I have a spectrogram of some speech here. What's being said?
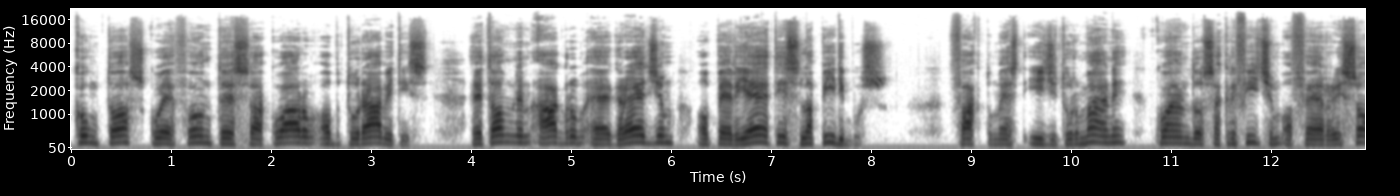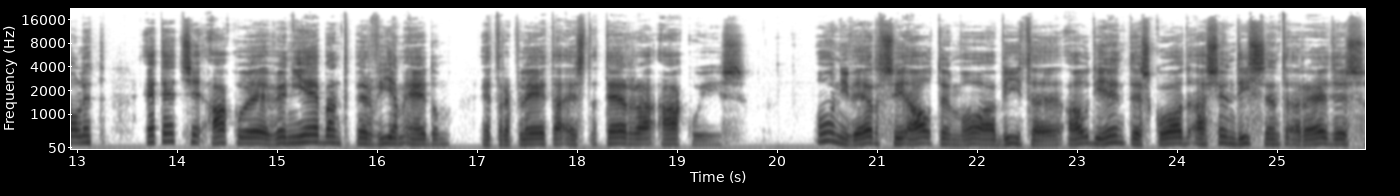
cunctosque fontes aquarum obturabitis, et omnem agrum egregium operietis lapidibus. Factum est igitur mane, quando sacrificium offerri solet, et ecce aquae veniebant per viam edum, et repleta est terra aquis. Universi autem Moabite audientes quod ascendissent reges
